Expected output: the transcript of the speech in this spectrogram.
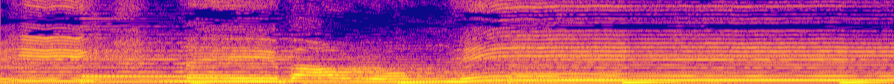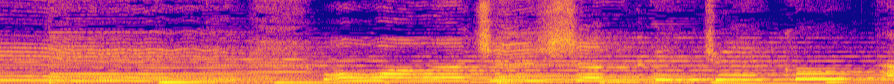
疑，没包容你。我忘了置身冰绝孤岛，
